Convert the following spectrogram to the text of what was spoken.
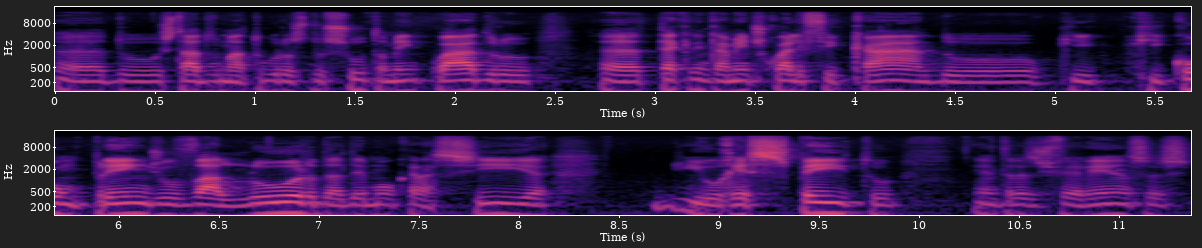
uh, do estado do Mato Grosso do Sul, também quadro tecnicamente qualificado, que, que compreende o valor da democracia e o respeito entre as diferenças.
